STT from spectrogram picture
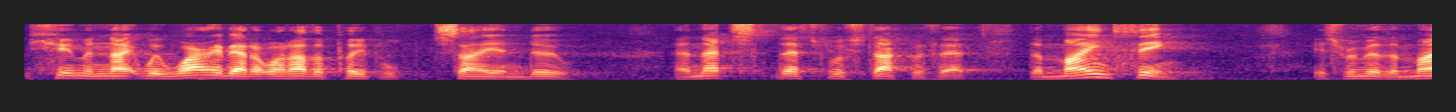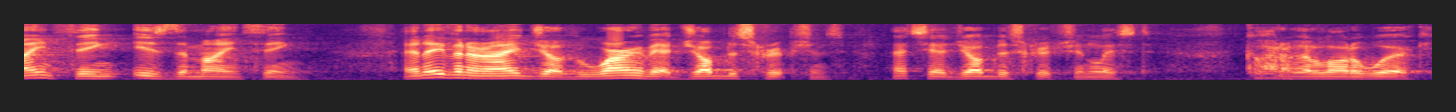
human nature. We worry about what other people say and do. And that's, that's, we've stuck with that. The main thing is remember, the main thing is the main thing. And even in our jobs, we worry about job descriptions. That's our job description list. God, I've got a lot of work.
